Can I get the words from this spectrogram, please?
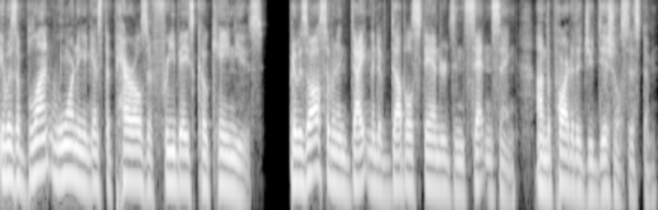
It was a blunt warning against the perils of freebase cocaine use, but it was also an indictment of double standards in sentencing on the part of the judicial system.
